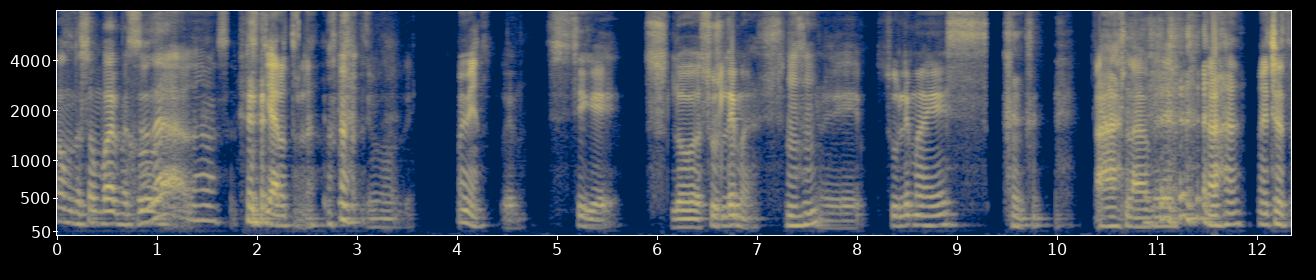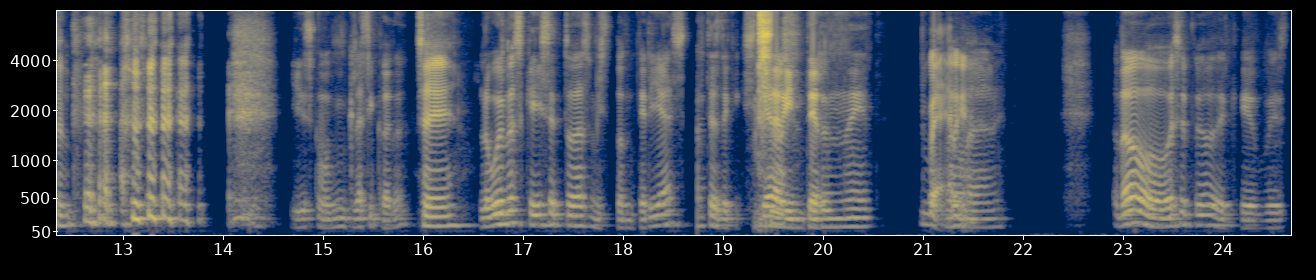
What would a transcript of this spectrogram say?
vámonos a un bar pues, mejor. vamos a otro lado. Sí. Muy bien. Bueno, sigue lo- sus lemas. Eh, su lema es. Ah, la ver. Ajá. Échate. y es como un clásico, ¿no? Sí. Lo bueno es que hice todas mis tonterías antes de que existiera el internet. Verga. No, ese pedo de que, pues,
